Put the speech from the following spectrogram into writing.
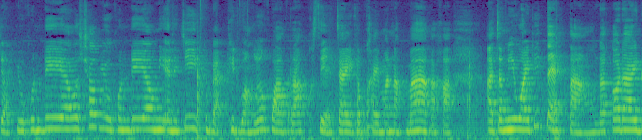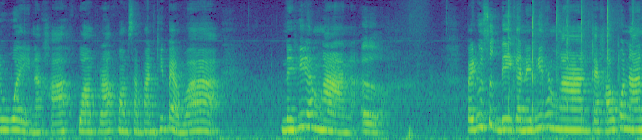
อยากอยู่คนเดียว ชอบอยู่คนเดียวมี energy คือแบบผิดหวังเรื่องความรักเสียใจกับใครมาหนักมากอะค่ะ อาจจะมีวัยที่แตกต่างแล้วก็ได้ด้วยนะคะ ความรักความสัมพันธ์ที่แบบว่า ในที่ทำงานอะเออไปรู้สึกดีกันในที่ทำงาน แต่เขาคนนั้น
